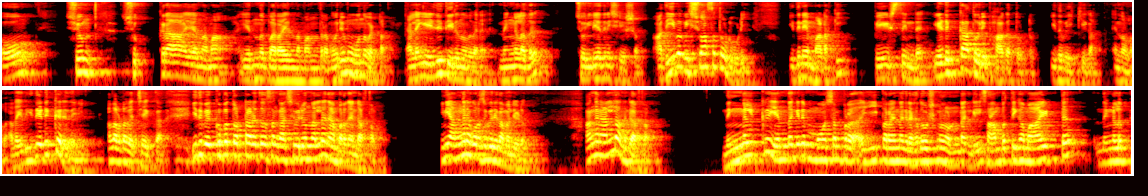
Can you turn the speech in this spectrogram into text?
ഓം ശും ശുക്രായ നമ എന്ന് പറയുന്ന മന്ത്രം ഒരു മൂന്ന് വട്ടം അല്ലെങ്കിൽ എഴുതി തീരുന്നത് വരെ നിങ്ങളത് ചൊല്ലിയതിന് ശേഷം അതീവ വിശ്വാസത്തോടു കൂടി ഇതിനെ മടക്കി പേഴ്സിന്റെ എടുക്കാത്ത ഒരു ഭാഗത്തോട്ട് ഇത് വെക്കുക എന്നുള്ളത്. അതായത് ഇത് എടുക്കരുത് ഇനി. അതവിടെ വെച്ചേക്കുക. ഇത് വെക്കുമ്പോൾ തൊട്ടടുത്ത ദിവസം കാശ് വരുമെന്നല്ല ഞാൻ പറഞ്ഞതിന്റെ അർത്ഥം. ഇനി അങ്ങനെ കുറച്ച് പേര് കമന്റ് ഇടും. അങ്ങനെ അല്ല അതിന്റെ അർത്ഥം. നിങ്ങൾക്ക് എന്തെങ്കിലും മോശം ഈ പറയുന്ന ഗ്രഹദോഷങ്ങൾ ഉണ്ടെങ്കിൽ സാമ്പത്തികമായിട്ട് നിങ്ങൾ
